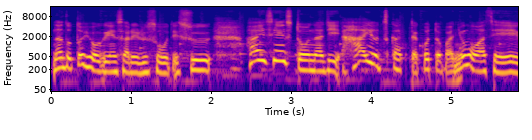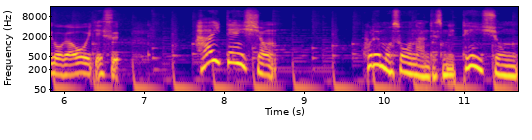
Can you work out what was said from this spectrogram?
などと表現されるそうです。ハイセンスと同じハイを使った言葉にも和製英語が多いです。ハイテンション。これもそうなんですね。テンションっ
